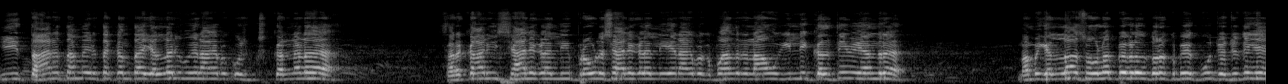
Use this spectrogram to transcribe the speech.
ಈ ತಾರತಮ್ಯ ಇರತಕ್ಕಂಥ ಎಲ್ಲರಿಗೂ ಏನಾಗಬೇಕು? ಕನ್ನಡ ಸರ್ಕಾರಿ ಶಾಲೆಗಳಲ್ಲಿ, ಪ್ರೌಢಶಾಲೆಗಳಲ್ಲಿ ಏನಾಗಬೇಕಪ್ಪ ಅಂದ್ರೆ ನಾವು ಇಲ್ಲಿ ಕಲ್ತೀವಿ ಅಂದ್ರೆ ನಮಗೆಲ್ಲ ಸೌಲಭ್ಯಗಳು ದೊರಕಬೇಕು. ಜೊತೆಗೆ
